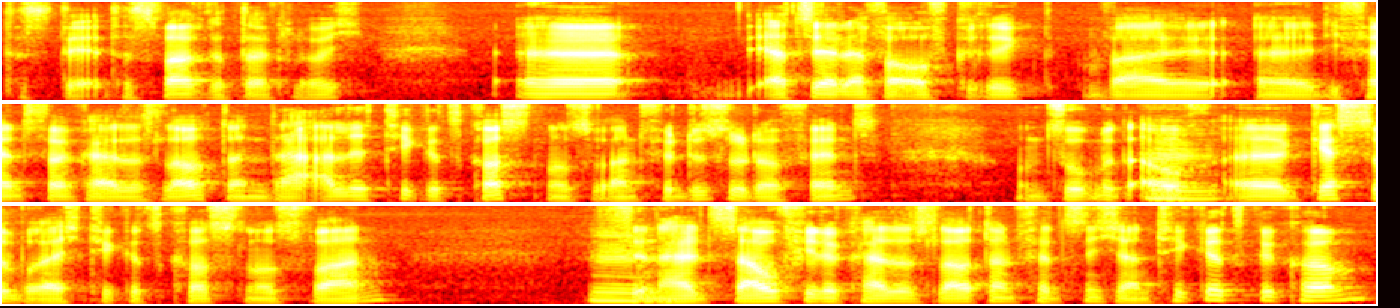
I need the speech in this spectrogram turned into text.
Das, der, das war Ritter, glaube ich. Äh, er hat sich halt einfach aufgeregt, weil äh, die Fans von Kaiserslautern da alle Tickets kostenlos waren für Düsseldorf-Fans und somit auch mhm. äh, Gästebereich-Tickets kostenlos waren. Mhm. Sind halt sau viele Kaiserslautern-Fans nicht an Tickets gekommen.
